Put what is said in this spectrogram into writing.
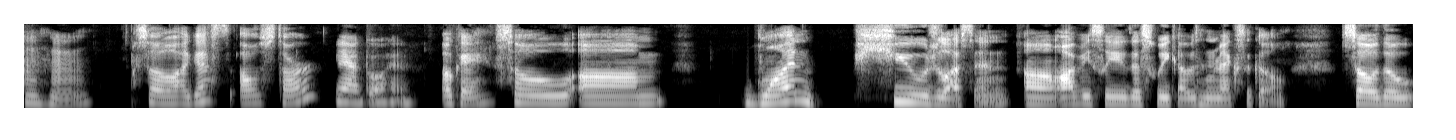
hmm So I guess I'll start. yeah go ahead Okay, so um, one huge lesson. Um, obviously this week I was in Mexico, so the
